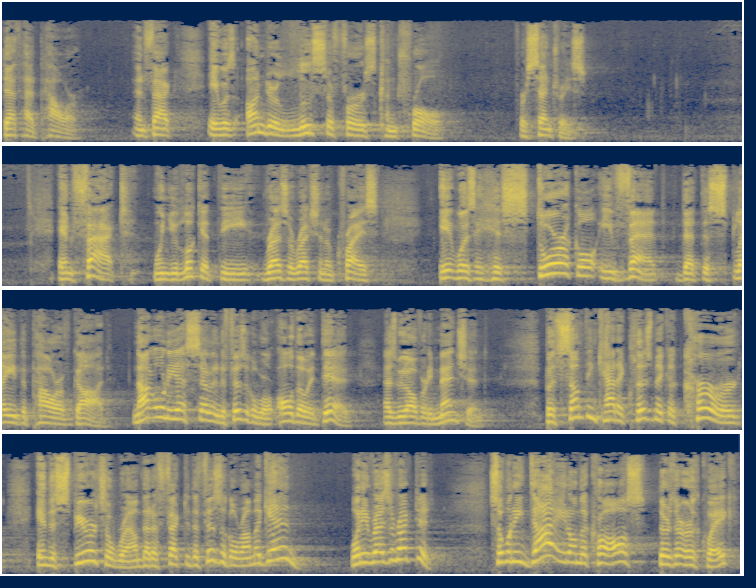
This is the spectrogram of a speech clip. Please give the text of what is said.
Death had power. In fact, it was under Lucifer's control for centuries. In fact, when you look at the resurrection of Christ, it was a historical event that displayed the power of God. Not only necessarily in the physical world, although it did, as we already mentioned, but something cataclysmic occurred in the spiritual realm that affected the physical realm again when he resurrected. So when he died on the cross, there's an earthquake.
